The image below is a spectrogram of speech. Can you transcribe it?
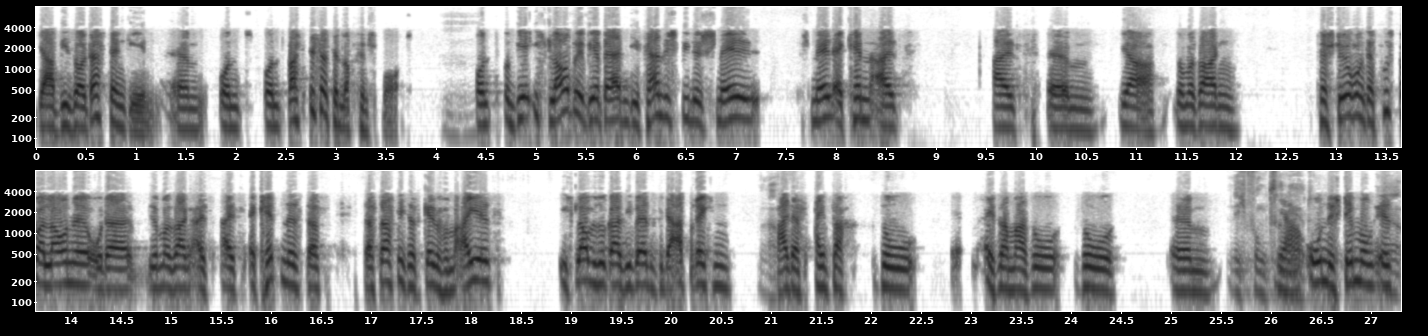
Ja, wie soll das denn gehen? Ähm, und, und was ist das denn noch für ein Sport? Und, und wir, ich glaube, wir werden die Fernsehspiele schnell, schnell erkennen als, als, ähm, ja, soll man sagen, Zerstörung der Fußballlaune oder, wie soll man sagen, als, als Erkenntnis, dass, dass das nicht das Gelbe vom Ei ist. Ich glaube sogar, sie werden es wieder abbrechen, ja. weil das einfach so, ich sag mal, so, so, ähm, nicht funktioniert. Ja, ohne Stimmung ist.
